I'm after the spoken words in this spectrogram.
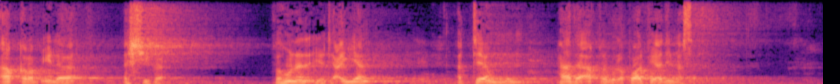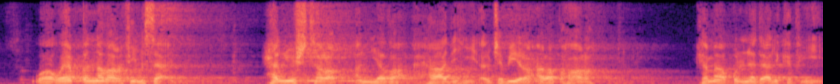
أقرب إلى الشفاء. فهنا يتعين التيمم. هذا أقرب الأقوال في هذه المسألة. ويبقى النظر في مسائل. هل يشترط أن يضع هذه الجبيرة على طهارة؟ كما قلنا ذلك في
